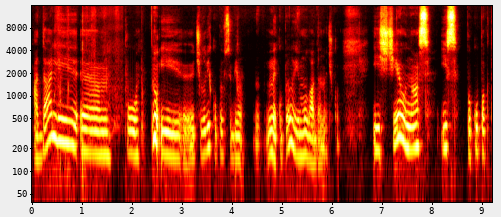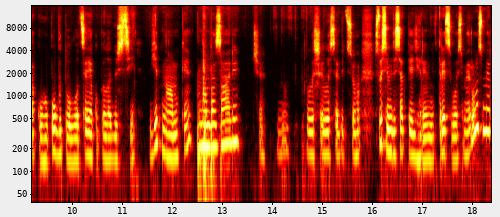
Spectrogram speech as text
А далі е, по, ну і е, чоловік купив собі, ми купили йому ладаночку. І ще у нас із покупок такого побутового. Це я купила дочці в'єтнамки на базарі. Чи, ну, лишилося від цього 175 гривень, 38 розмір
